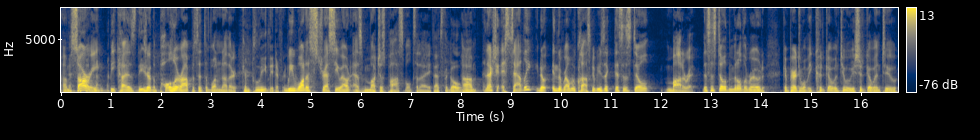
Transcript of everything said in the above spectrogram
I'm sorry because these are the polar opposites of one another. Completely different. We want to stress you out as much as possible today. That's the goal. Um, and actually, sadly, you know, in the realm of classical music, this is still moderate. This is still in the middle of the road compared to what we could go into and we should go into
